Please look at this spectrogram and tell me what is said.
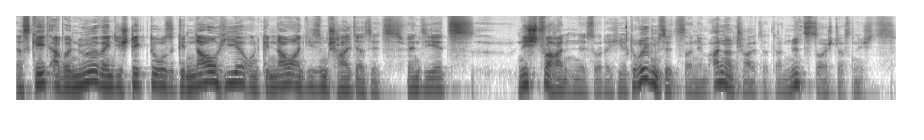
Das geht aber nur, wenn die Steckdose genau hier und genau an diesem Schalter sitzt. Wenn sie jetzt nicht vorhanden ist oder hier drüben sitzt an dem anderen Schalter, dann nützt euch das nichts.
